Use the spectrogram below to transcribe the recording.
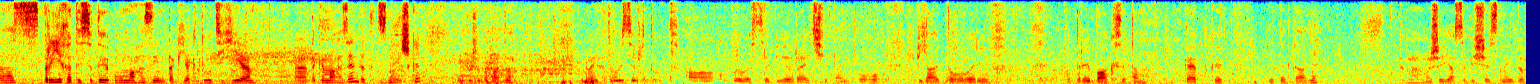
е, приїхати сюди у магазин, так як тут є е, такий магазин, де тут знижки, і дуже багато моїх друзів тут купили собі речі там по 5 доларів, по 3 бакси, там кепки і так далі. Тому може я собі щось знайду.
